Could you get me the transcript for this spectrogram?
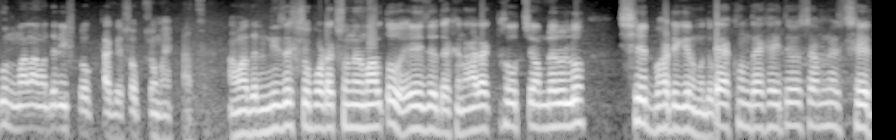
গুণ মাল আমাদের স্টক থাকে সব সময় আচ্ছা। আমাদের নিজস্ব প্রোডাকশনের মাল তো এই যে দেখেন আর একটা হচ্ছে আপনার হলো শেড ভাটিকের মধ্যে। এখন দেখাইতে হচ্ছে আপনার শেড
